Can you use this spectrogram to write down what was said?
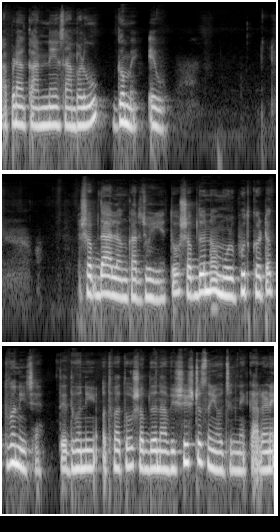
આપણા કાનને સાંભળવું ગમે એવું. શબ્દાલંકાર જોઈએ તો શબ્દનો મૂળભૂત ઘટક ધ્વનિ છે. તે ધ્વનિ અથવા તો શબ્દના વિશિષ્ટ સંયોજનને કારણે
